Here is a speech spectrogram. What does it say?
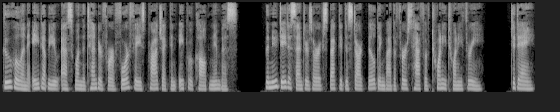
Google and AWS won the tender for a four phase project in April called Nimbus. The new data centers are expected to start building by the first half of 2023. Today,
